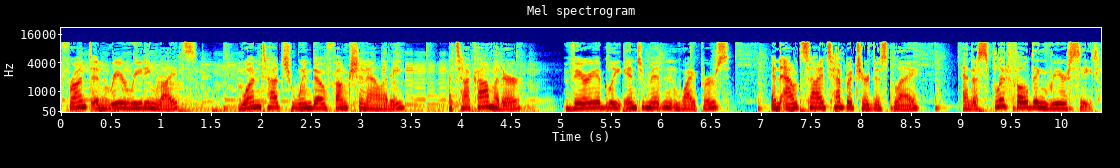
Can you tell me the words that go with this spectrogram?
front and rear reading lights, one-touch window functionality, a tachometer, variably intermittent wipers, an outside temperature display, and a split folding rear seat.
